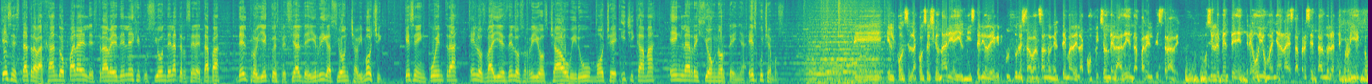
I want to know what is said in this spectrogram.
que se está trabajando para el destrabe de la ejecución de la tercera etapa del proyecto especial de irrigación Chavimochic, que se encuentra en los valles de los ríos Chao, Virú, Moche y Chicama en la región norteña. Escuchemos. La concesionaria y el Ministerio de Agricultura está avanzando en el tema de la confección de la adenda para el destrave posiblemente entre hoy o mañana está presentando el anteproyecto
